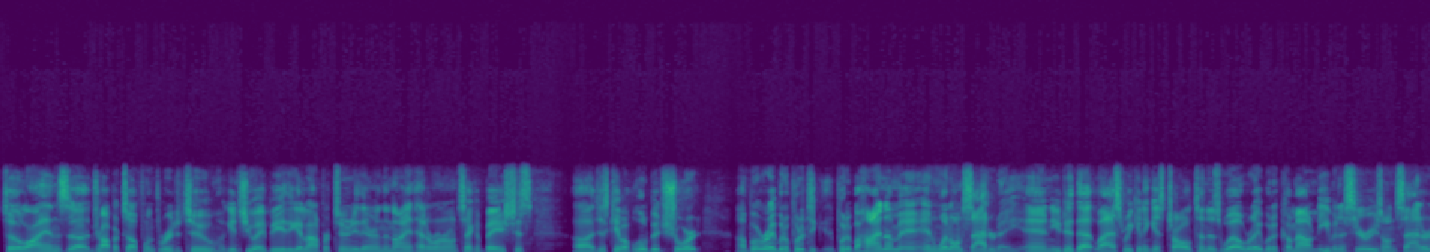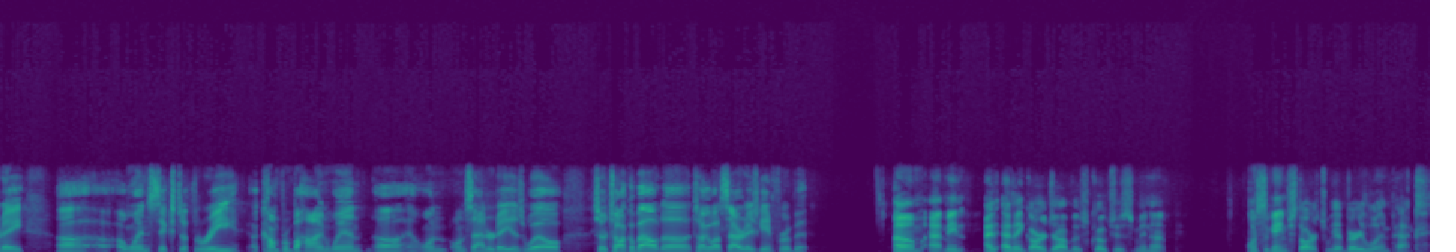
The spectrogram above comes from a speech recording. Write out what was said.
So the Lions uh, drop a tough one, three to two against UAB. They get an opportunity there in the ninth. Had a runner on second base, just uh, just came up a little bit short. Uh, but we're able to put it to, put it behind them and, and win on Saturday. And you did that last weekend against Tarleton as well. We're able to come out and even a series on Saturday. Uh, a win six to three, a come from behind win uh, on on Saturday as well. So talk about uh, talk about Saturday's game for a bit. Um, I mean, I, I think our job as coaches, I mean, uh, once the game starts, we have very little impact.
